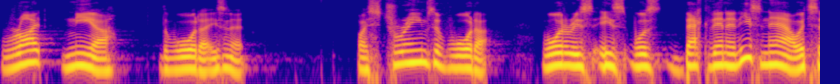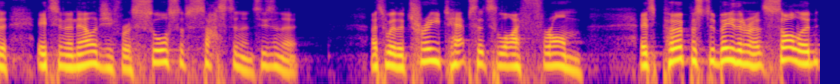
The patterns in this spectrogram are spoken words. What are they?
right near the water, isn't it? By streams of water. Water is, is, was back then and is now. It's, a, it's an analogy for a source of sustenance, isn't it? That's where the tree taps its life from. Its purpose to be there and it's solid,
